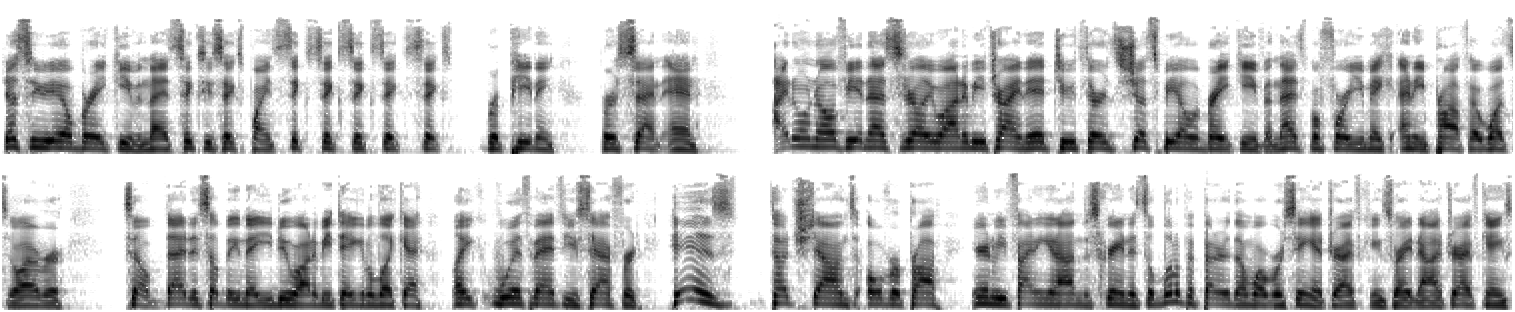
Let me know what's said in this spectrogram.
just to be able to break even. That's 66.66666 repeating percent. And I don't know if you necessarily want to be trying to hit two thirds just to be able to break even. That's before you make any profit whatsoever. So that is something that you do want to be taking a look at. Like with Matthew Stafford, his touchdowns over prop. You're going to be finding it on the screen. It's a little bit better than what we're seeing at DraftKings right now. At DraftKings,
